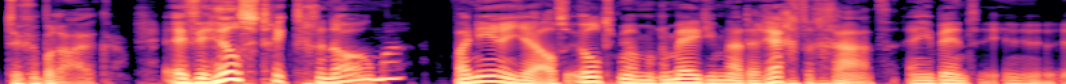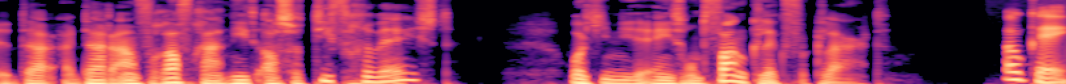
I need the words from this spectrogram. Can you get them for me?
te gebruiken. Even heel strikt genomen, wanneer je als ultimum remedium naar de rechter gaat en je bent daar, daaraan voorafgaand niet assertief geweest, word je niet eens ontvankelijk verklaard. Oké,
